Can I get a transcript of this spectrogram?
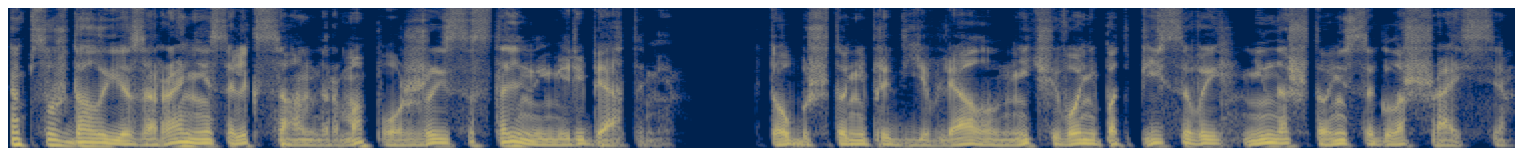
Обсуждал ее заранее с Александром, а позже и с остальными ребятами. Кто бы что ни предъявлял, ничего не подписывай, ни на что не соглашайся.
